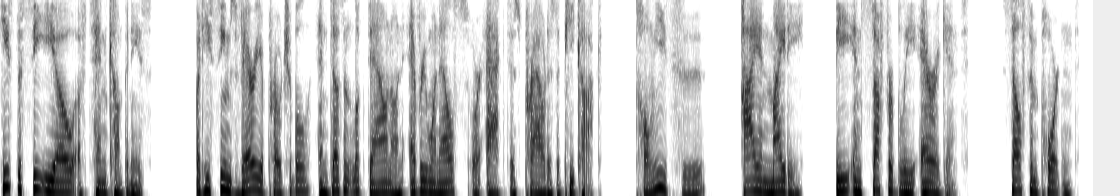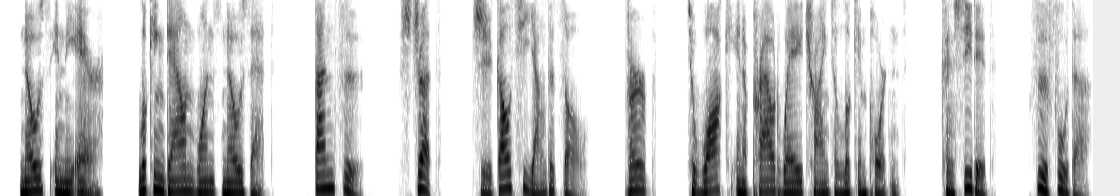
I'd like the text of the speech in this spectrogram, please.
He's the CEO of 10 companies, but he seems very approachable and doesn't look down on everyone else or act as proud as a peacock. 同义词 High and mighty, be insufferably arrogant, self-important, nose in the air, looking down one's nose at, 单字 strut 指高气扬的走 verb, to walk in a proud way trying to look important, conceited 自负的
